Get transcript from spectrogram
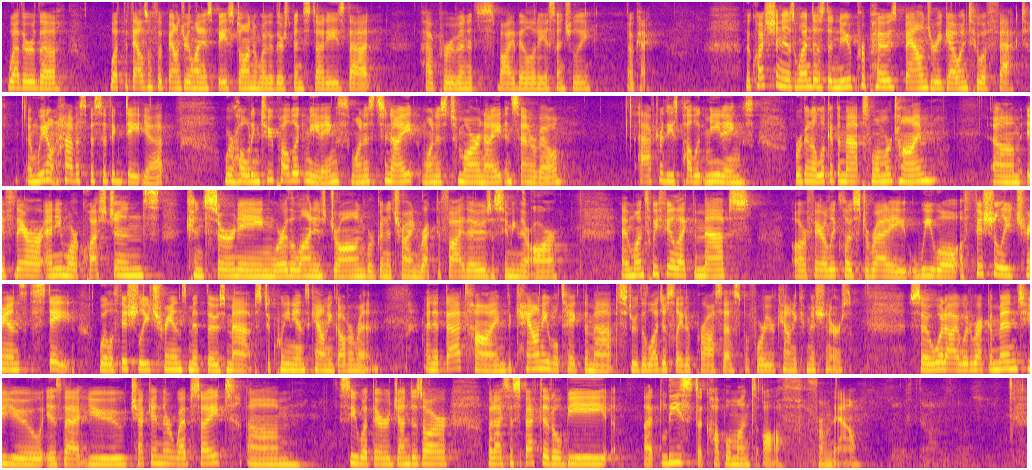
Whether the, what the thousand foot boundary line is based on and whether there's been studies that have proven its viability essentially? Okay. The question is when does the new proposed boundary go into effect? And we don't have a specific date yet. We're holding two public meetings. One is tonight, one is tomorrow night in Centreville. After these public meetings, we're going to look at the maps one more time. Um, if there are any more questions concerning where the line is drawn, we're going to try and rectify those, assuming there are. And once we feel like the maps are fairly close to ready, we will officially trans, the state will officially transmit those maps to Queen Anne's County government. And at that time, the county will take the maps through the legislative process before your county commissioners. So, what I would recommend to you is that you check in their website, um, see what their agendas are, but I suspect it'll be at least a couple months off from now.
